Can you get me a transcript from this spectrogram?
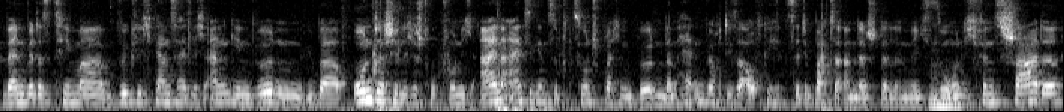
wenn wir das Thema wirklich ganzheitlich angehen würden, über unterschiedliche Strukturen, nicht eine einzige Institution sprechen würden, dann hätten wir auch diese aufgehitzte Debatte an der Stelle nicht. So, und ich finde es schade,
